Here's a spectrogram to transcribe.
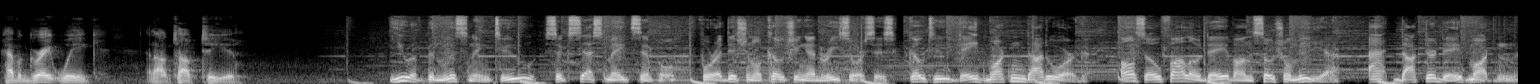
Have a great week, and I'll talk to you. You have been listening to Success Made Simple. For additional coaching and resources, go to davemartin.org. Also, follow Dave on social media at Dr. Dave Martin.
